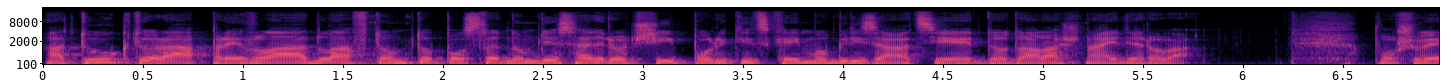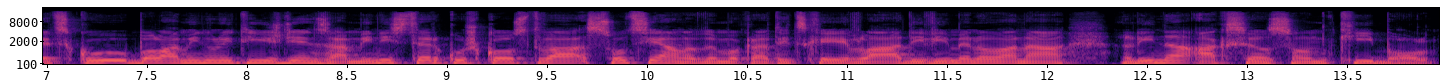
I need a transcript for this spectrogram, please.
a tú, ktorá prevládla v tomto poslednom desaťročí politickej mobilizácie, dodala Schneiderová. Vo Švédsku bola minulý týždeň za ministerku školstva sociálno-demokratickej vlády vymenovaná Lina Axelson Keybolm.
